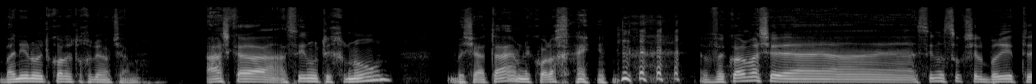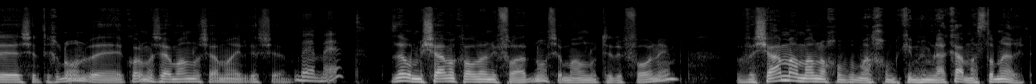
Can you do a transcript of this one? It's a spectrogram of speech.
בנינו את כל התוכניות שם. אשכרה עשינו תכנון בשעתיים לכל החיים. וכל מה שעשינו סוג של ברית אה, של תכנון, וכל מה שאמרנו שם התגשם. באמת? זהו, משם כבר לא נפרדנו, שמרנו טלפונים, ושם אמרנו, אנחנו, אנחנו מקימים להקה, מה זאת אומרת?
